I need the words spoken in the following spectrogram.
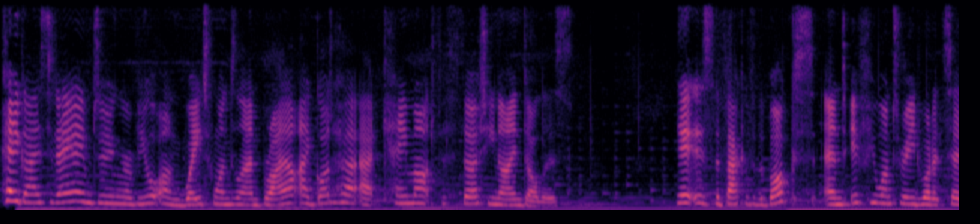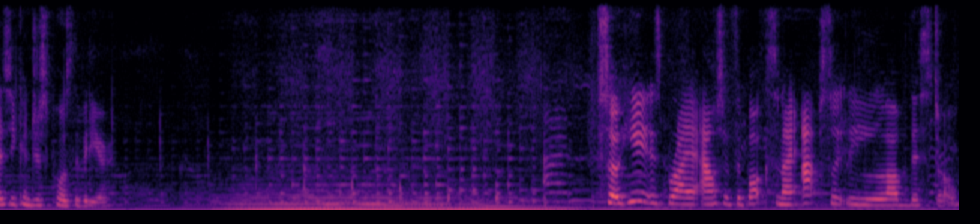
Hey guys, today I'm doing a review on Way Too Wonderland Briar. I got her at Kmart for $39. Here is the back of the box, and if you want to read what it says, you can just pause the video. So here is Briar out of the box, and I absolutely love this doll.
